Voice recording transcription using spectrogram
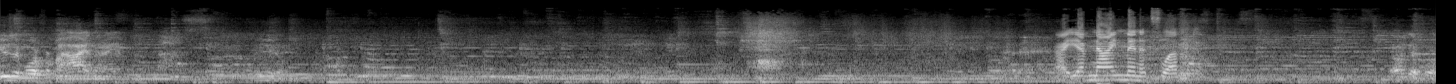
I'm using more for my eye than I am. All right, you have nine minutes left. I only got four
